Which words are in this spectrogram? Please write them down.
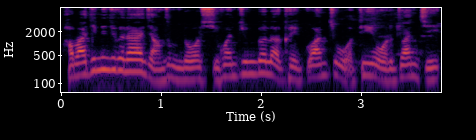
好吧？今天就跟大家讲这么多，喜欢军哥的可以关注我，订阅我的专辑。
